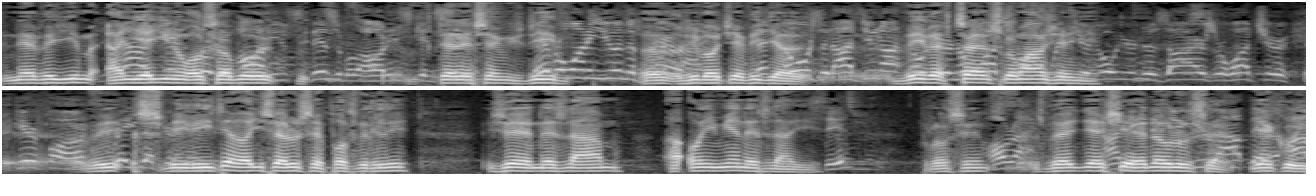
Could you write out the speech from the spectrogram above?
Nevidím ani jedinou osobu, které jsem vždy v životě viděl. Vy ve celém shromáždění. Vy, vy víte, oni své ruce pozvihli, že je neznám a oni mě neznají. Prosím, zvedně ještě jednou ruce. Děkuji.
